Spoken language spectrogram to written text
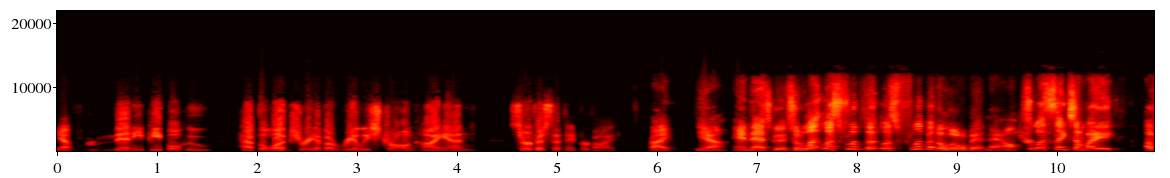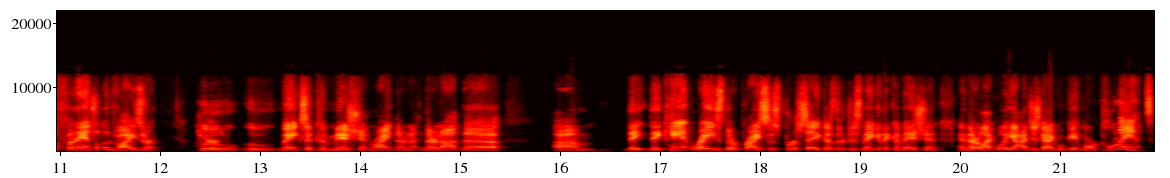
yep. for many people who have the luxury of a really strong high end service that they provide. Right. Yeah, and that's good. So let, let's flip the let's flip it a little bit now. Sure. So let's take somebody a financial advisor who sure. who makes a commission, right? They're not, they're not the um, they they can't raise their prices per se because they're just making a commission, and they're like, well, yeah, I just got to go get more clients.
